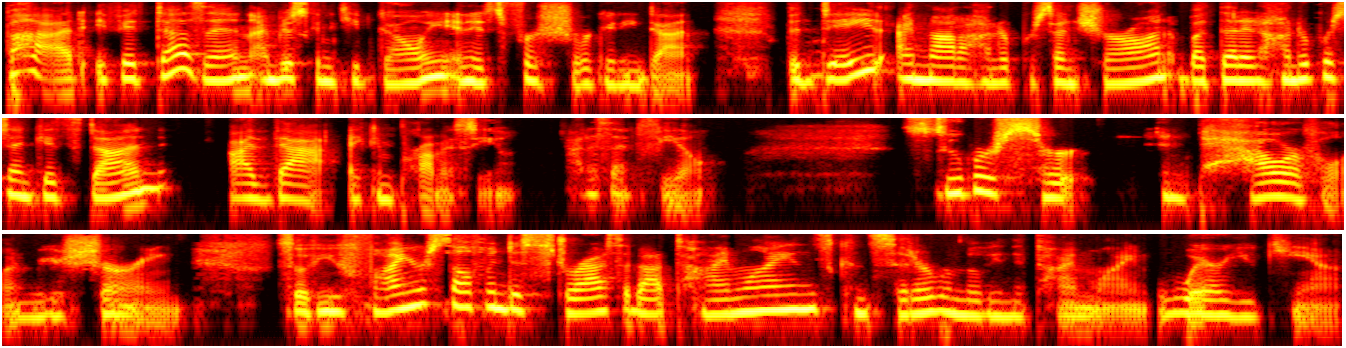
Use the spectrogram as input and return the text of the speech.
But if it doesn't, I'm just going to keep going and it's for sure getting done. The mm-hmm. date, I'm not 100% sure on, but that it 100% gets done, I, that I can promise you. How does that feel? Super certain and powerful and reassuring. So if you find yourself in distress about timelines, consider removing the timeline where you can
